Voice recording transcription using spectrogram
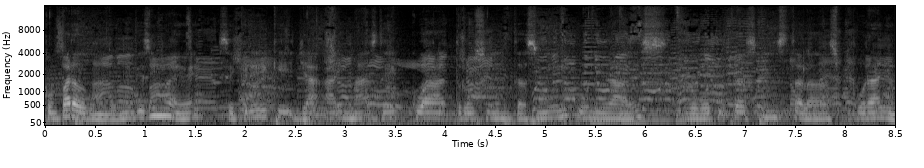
comparado con el 2019 se cree que ya hay más de 400.000 unidades robóticas instaladas por año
